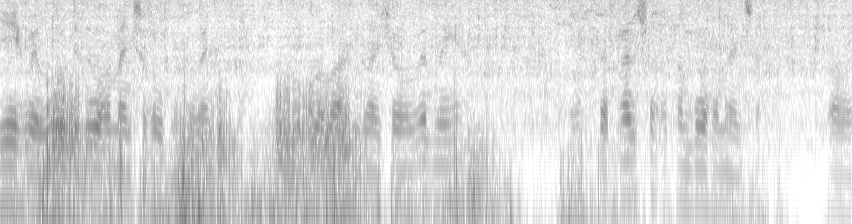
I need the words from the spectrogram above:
я їх виловив, від друга менше жовта форель. Поплила, не чого видно її. Ось це перша, а там друга менша. Але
